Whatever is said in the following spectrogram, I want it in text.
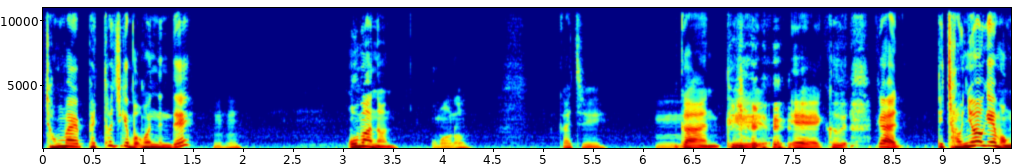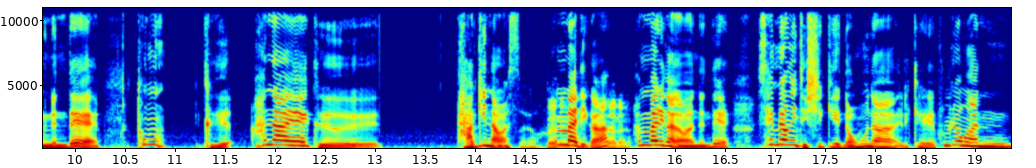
정말 배 터지게 먹었는데 음흠. 5만 원. 5만 원. 까지. 음. 그러니까 그 예, 그 그러니까 그 저녁에 먹는데 통 그 하나의 그 닭이 나왔어요. 네네. 한 마리가 네네. 한 마리가 나왔는데 세 명이 드시기에 너무나 이렇게 훌륭한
